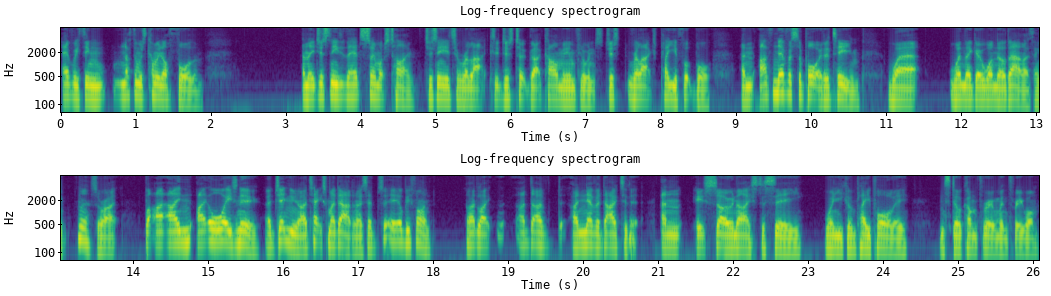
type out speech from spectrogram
everything, nothing was coming off for them, and they just needed. They had so much time. Just needed to relax. It just took that calming influence. Just relax, play your football. And I've never supported a team where when they go one 0 down, I think eh, it's all right. But I, I, I always knew. I genuinely, I text my dad and I said it'll be fine. I'd like, I'd, I've, I never doubted it, and it's so nice to see when you can play poorly and still come through and win three one.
